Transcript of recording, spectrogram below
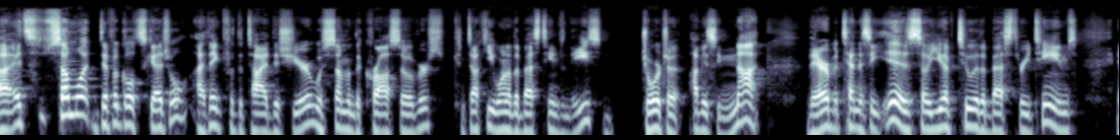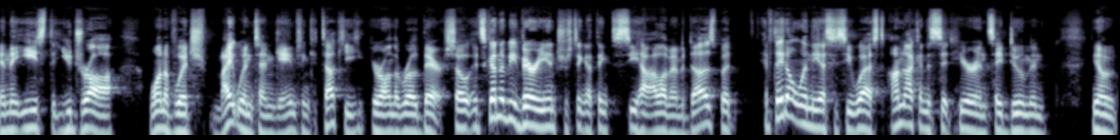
uh, it's somewhat difficult schedule, I think, for the Tide this year with some of the crossovers. Kentucky, one of the best teams in the East. Georgia, obviously not there, but Tennessee is. So you have two of the best three teams in the East that you draw, one of which might win 10 games in Kentucky. You're on the road there. So it's going to be very interesting, I think, to see how Alabama does. But if they don't win the SEC West, I'm not going to sit here and say doom and you know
